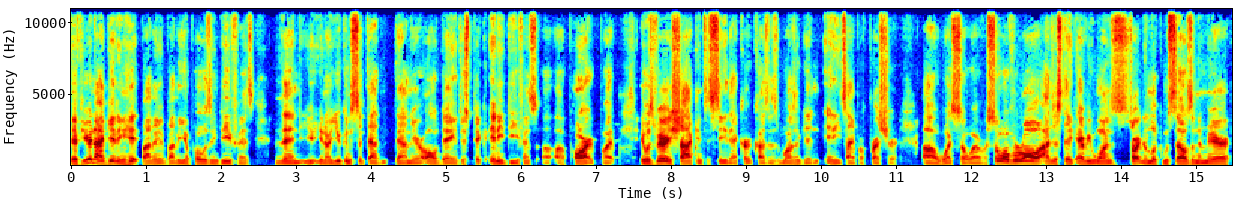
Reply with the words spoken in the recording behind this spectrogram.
If you're not getting hit by the by the opposing defense, then you you know you can sit that down there all day and just pick any defense uh, apart. But it was very shocking to see that Kirk Cousins wasn't getting any type of pressure uh, whatsoever. So overall, I just think everyone's starting to look themselves in the mirror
